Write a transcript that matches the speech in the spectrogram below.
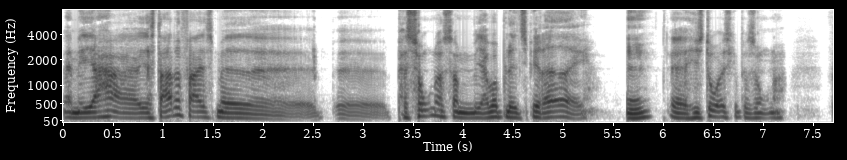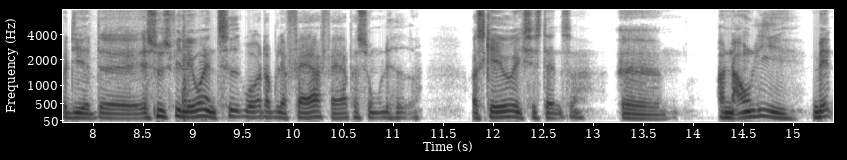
Jamen, jeg, har, jeg startede faktisk med øh, øh, personer, som jeg var blevet inspireret af. Mm. Øh, historiske personer. Fordi at, øh, jeg synes, vi lever i en tid, hvor der bliver færre og færre personligheder og skæve eksistenser. Øh, og navnlige mænd,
